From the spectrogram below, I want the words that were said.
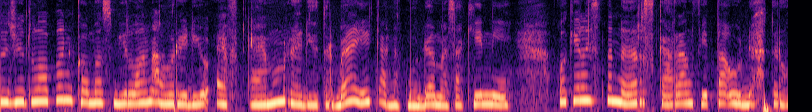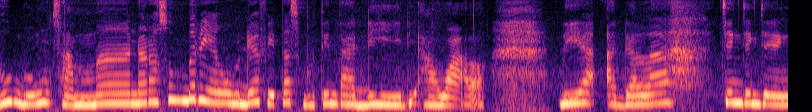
78,9 Our Radio FM, radio terbaik anak muda masa kini. Oke listener, sekarang Vita udah terhubung sama narasumber yang udah Vita sebutin tadi di awal. Dia adalah Jeng Jeng Jeng.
